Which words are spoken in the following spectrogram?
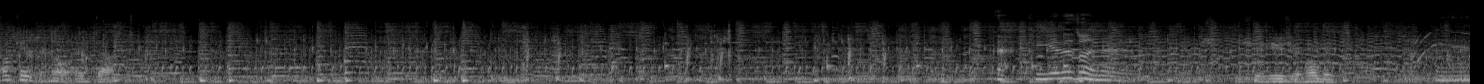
Fucking hell, I ducked. Can you get this one? You should use your homie. Yeah.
